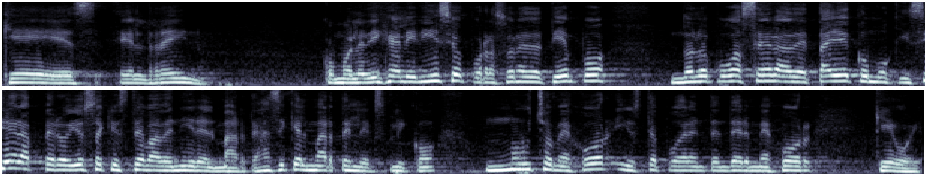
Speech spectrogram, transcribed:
qué es el reino. Como le dije al inicio, por razones de tiempo, no lo puedo hacer a detalle como quisiera, pero yo sé que usted va a venir el martes. Así que el martes le explico mucho mejor y usted podrá entender mejor que hoy.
